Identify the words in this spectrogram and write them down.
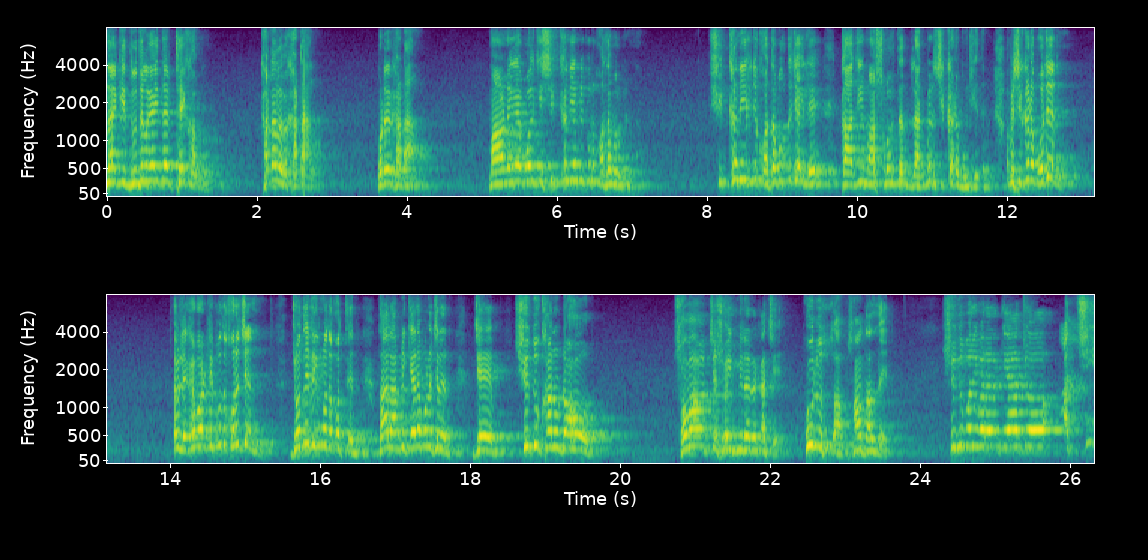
নাকি দুধের গাড়িতে ঠেক হবে? খাটাল হবে, খাটাল। ভোটের খাটাল। মাননীয় বলছি, শিক্ষা নিয়ে আপনি কোনো কথা বলবেন না। শিক্ষা নিয়ে কিছু কথা বলতে চাইলে কাজী মাসুমাকে রাখবেন, শিক্ষাটা বুঝিয়ে দেবেন। আপনি শিক্ষাটা বোঝেন। আপনি লেখাপড়া ঠিকমতো করেছেন। যদি ঠিকমতো করতেন, তাহলে আপনি কেন বলেছিলেন যে সিধু খানু ডহর? সভা হচ্ছে শহীদ মিনারের কাছে, হুল উৎসব, সাঁওতালদের। সিধু পরিবারের কে আছো? আছি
